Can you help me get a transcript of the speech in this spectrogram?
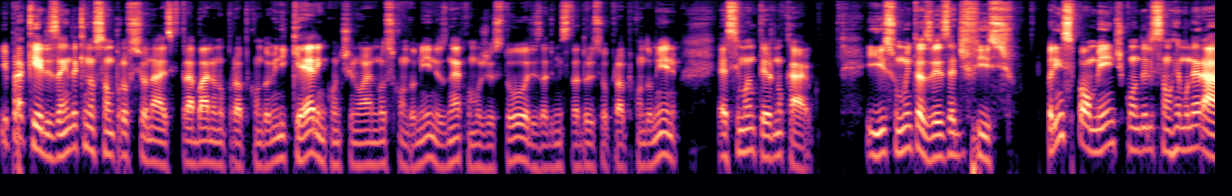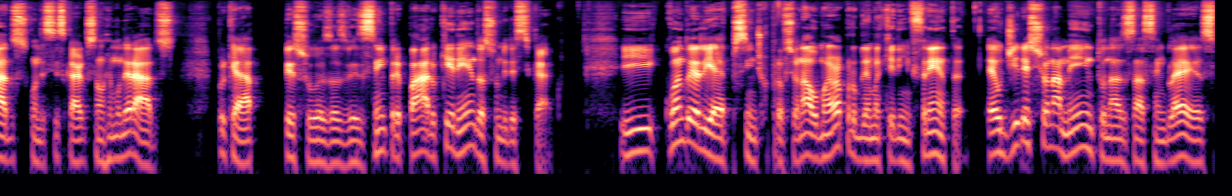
E para aqueles ainda que não são profissionais que trabalham no próprio condomínio e querem continuar nos condomínios, né, como gestores, administradores do seu próprio condomínio, é se manter no cargo. E isso muitas vezes é difícil, principalmente quando eles são remunerados, quando esses cargos são remunerados, porque há pessoas às vezes sem preparo querendo assumir esse cargo. E quando ele é síndico profissional, o maior problema que ele enfrenta é o direcionamento nas assembleias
